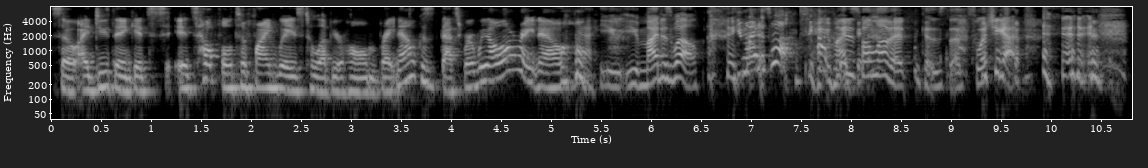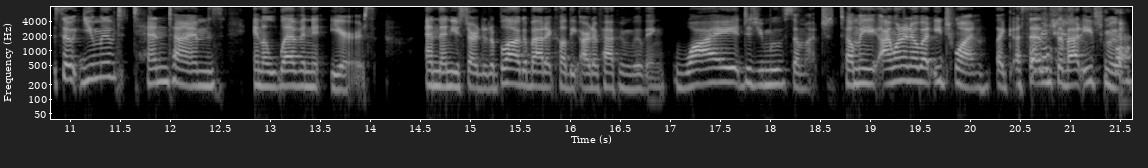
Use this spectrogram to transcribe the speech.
So I do think it's it's helpful to find ways to love your home right now because that's where we all are right now. Yeah, you you might as well. you might as well. Exactly. you might as well love it because that's what you got. so you moved 10 times in 11 years. And then you started a blog about it called The Art of Happy Moving. Why did you move so much? Tell me, I want to know about each one, like a sentence about each move.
